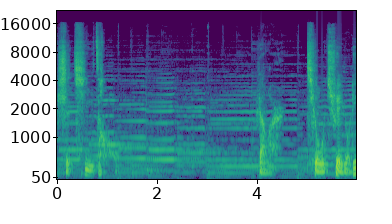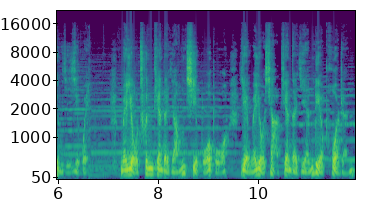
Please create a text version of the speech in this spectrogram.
是凄草。然而，秋却有另一意味，没有春天的阳气勃勃，也没有夏天的炎烈迫人，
